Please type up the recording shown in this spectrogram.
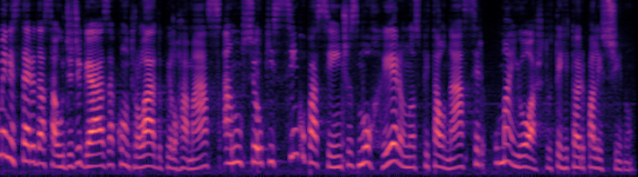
O Ministério da Saúde de Gaza, controlado pelo Hamas, anunciou que cinco pacientes morreram no Hospital Nasser, o maior do território palestino.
